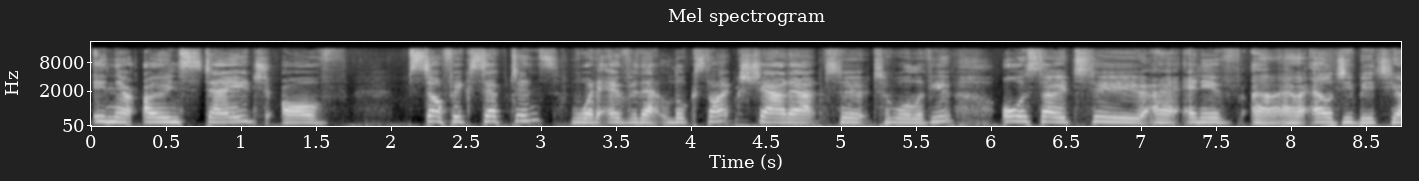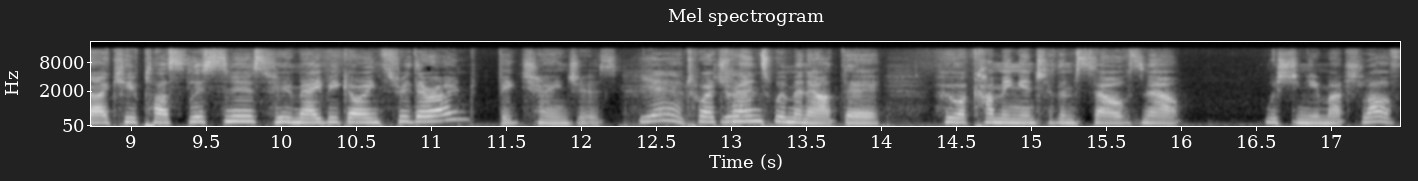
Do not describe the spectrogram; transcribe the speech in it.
in their own stage of self acceptance, whatever that looks like. Shout out to, to all of you. Also to uh, any of uh, our LGBTIQ plus listeners who may be going through their own big changes. Yeah, To our yeah. trans women out there who are coming into themselves now. Wishing you much love.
